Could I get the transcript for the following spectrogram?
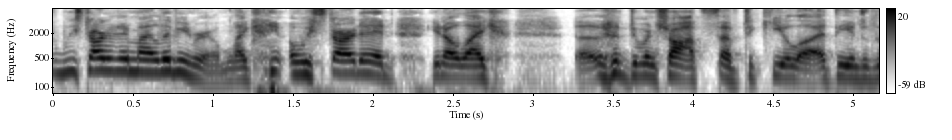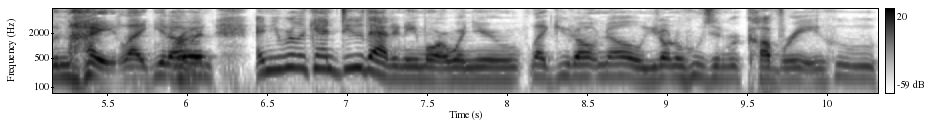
we started in my living room like you know, we started you know like uh, doing shots of tequila at the end of the night like you know Right. and and you really can't do that anymore when you like you don't know you don't know who's in recovery who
